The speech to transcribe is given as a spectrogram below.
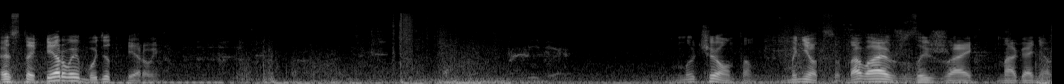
СТ-1 будет первый. Ну чё он там? Мнется. Давай уж заезжай на огонек.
